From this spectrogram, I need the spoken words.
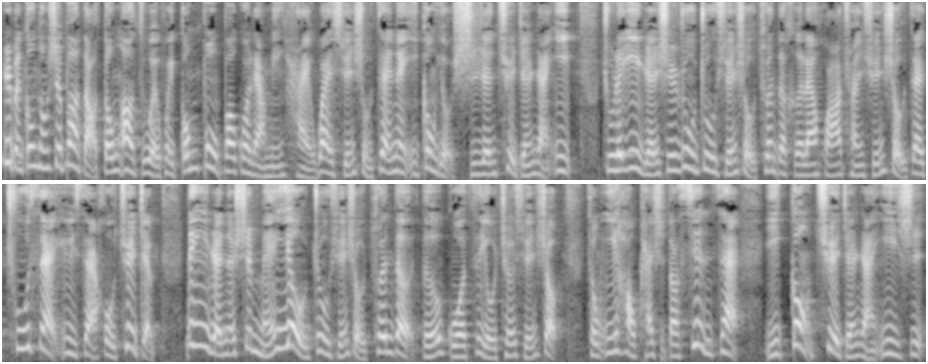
日本共同社报道，冬奥组委会公布，包括两名海外选手在内，一共有十人确诊染疫。除了一人是入住选手村的荷兰划船选手，在初赛预赛后确诊，另一人呢是没有住选手村分的德国自由车选手。从一号开始到现在，一共确诊染疫是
